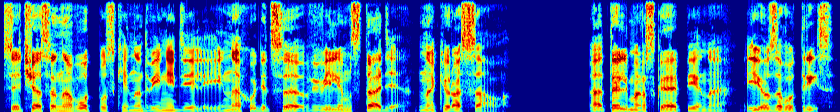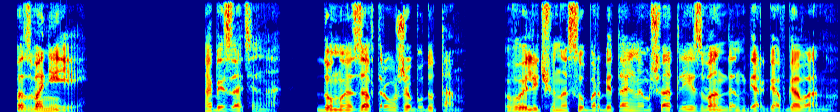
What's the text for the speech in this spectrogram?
Сейчас она в отпуске на две недели и находится в Вильямстаде, на Кюрасао. Отель «Морская пена». Ее зовут Рис. Позвони ей. Обязательно. Думаю, завтра уже буду там. Вылечу на суборбитальном шаттле из Ванденберга в Гавану.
